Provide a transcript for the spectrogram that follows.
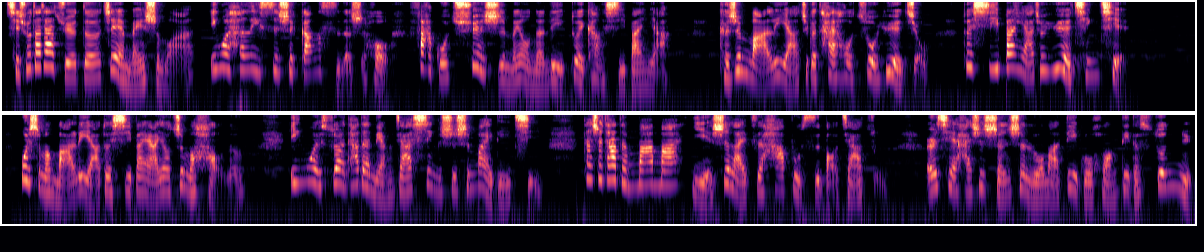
起初大家觉得这也没什么啊，因为亨利四世刚死的时候，法国确实没有能力对抗西班牙。可是玛利亚这个太后做越久，对西班牙就越亲切。为什么玛利亚对西班牙要这么好呢？因为虽然她的娘家姓氏是麦迪奇，但是她的妈妈也是来自哈布斯堡家族，而且还是神圣罗马帝国皇帝的孙女。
